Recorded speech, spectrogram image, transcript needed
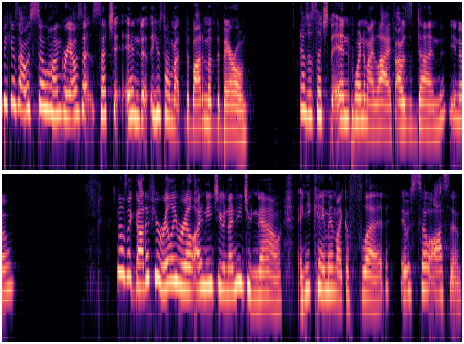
because I was so hungry. I was at such an end. He was talking about the bottom of the barrel. I was at such the end point of my life. I was done, you know? I was like, God, if you're really real, I need you and I need you now. And he came in like a flood. It was so awesome.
